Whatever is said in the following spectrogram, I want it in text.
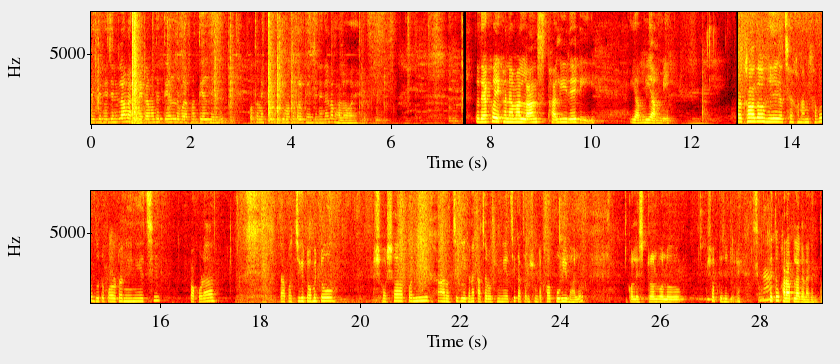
এই যে ভেজে নিলাম। এখন এটার মধ্যে তেল দেবো। এখনও তেল দিইনি। প্রথমে একটু রুটি মতো করে ভেজে নিলে না ভালো হয়। তো দেখো এখানে আমার লাঞ্চ থালি রেডি ইয়াম্মি আম্মি আর খাওয়া দাওয়া হয়ে গেছে। এখন আমি খাব। দুটো পরোটা নিয়ে নিয়েছি পকোড়া তারপর হচ্ছে কি টমেটো শসা পনির আর হচ্ছে কি এখানে কাঁচা রসুন নিয়েছি। কাঁচা রসুনটা খাওয়া খুবই ভালো। কোলেস্ট্রল বলো সব কিছুর জন্য খেতেও খারাপ লাগে না কিন্তু।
